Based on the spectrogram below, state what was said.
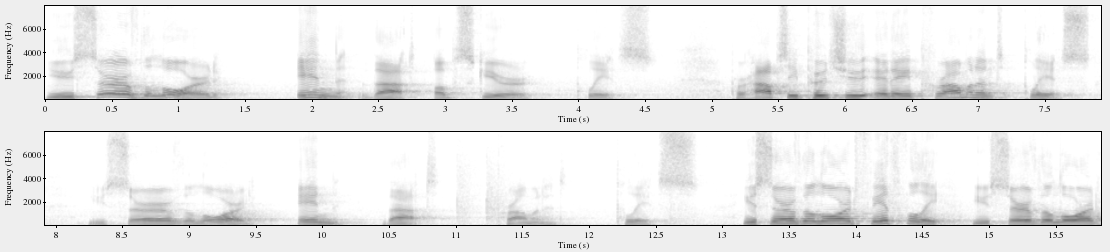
You serve the Lord in that obscure place. Perhaps He puts you in a prominent place. You serve the Lord in that prominent place. You serve the Lord faithfully. You serve the Lord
